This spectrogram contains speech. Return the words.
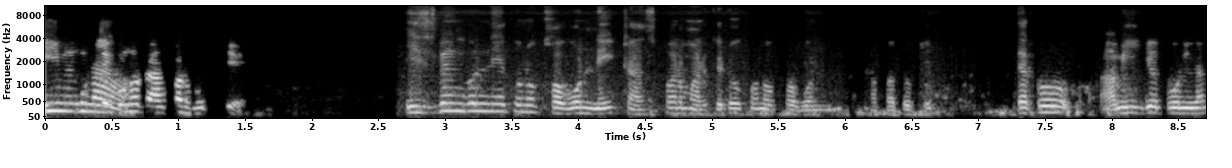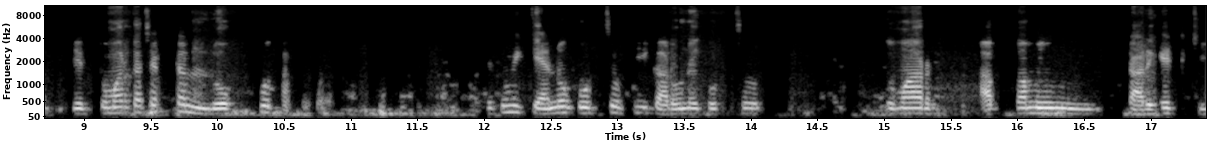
এই মুহূর্তে কোনো ট্রান্সফার হচ্ছে? ইস্ট বেঙ্গল নিয়ে কোনো খবর নেই ট্রান্সফার মার্কেটেও কোনো খবর নেই আপাতত। দেখো আমি যে বললাম যে তোমার কাছে একটা লক্ষ্য থাকতে পারে। তুমি কেন করছ কি কারণে করছ? তোমার আপকামিং টার্গেট কি?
